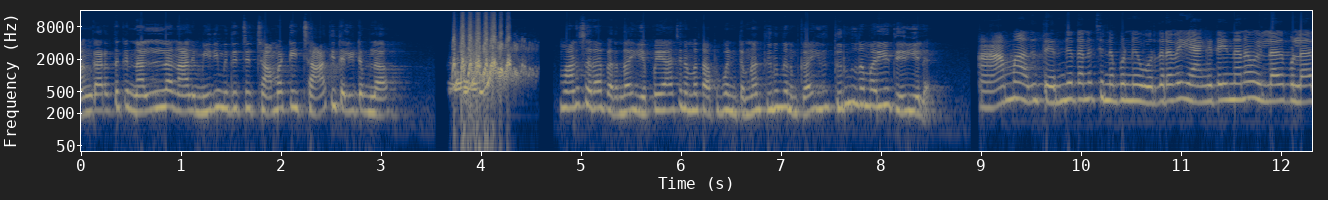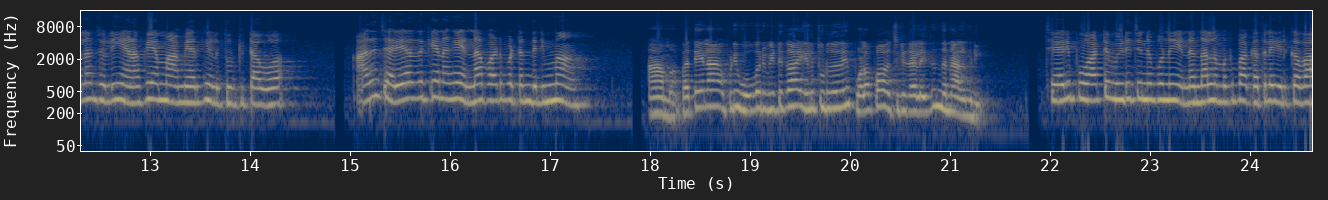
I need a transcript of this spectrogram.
ஆங்காரத்துக்கு நல்ல நாலு மிதி மிதிச்சு சமட்டி சாத்தி தள்ளிட்டோம்ல. மனுஷரா பிறந்தா எப்பயாச்சும் நம்ம தப்பு பண்ணிட்டோம்னா திருந்தணும்க்கா? இது திருந்துற மாதிரியே தெரியல. ஆமா அது தெரிஞ்சதானே சின்ன பொண்ணு. ஒரு தடவை என்கிட்டயும் தானே இல்லாத பிள்ளைலாம் சொல்லி எனக்கும் என் மாமியாருக்கு இழுத்து விட்டுட்டாவோ? அது சரியாததுக்கே நாங்க என்ன பாடுபட்டோம் தெரியுமா? ஆமா பத்தியெல்லாம் அப்படி ஒவ்வொரு வீட்டுக்கா இழுத்து விடுறதே பொழப்பா வச்சுக்கிட்டாலே இந்த நாலு மணி சரி போட்டு விடு சின்ன பொண்ணு. என்ன இருந்தாலும் நமக்கு பக்கத்துல இருக்கவா?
